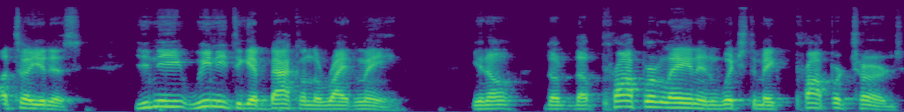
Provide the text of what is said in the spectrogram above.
I'll tell you this. You need we need to get back on the right lane. You know, the, the proper lane in which to make proper turns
